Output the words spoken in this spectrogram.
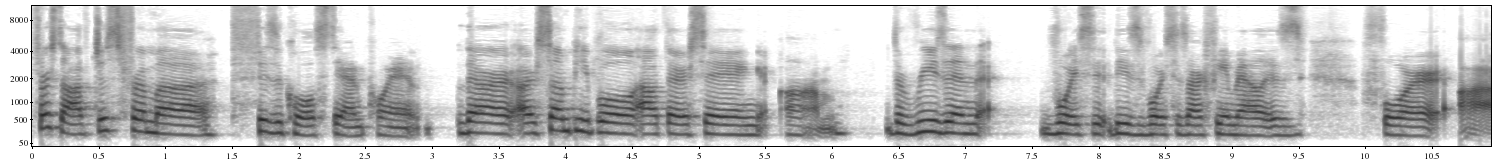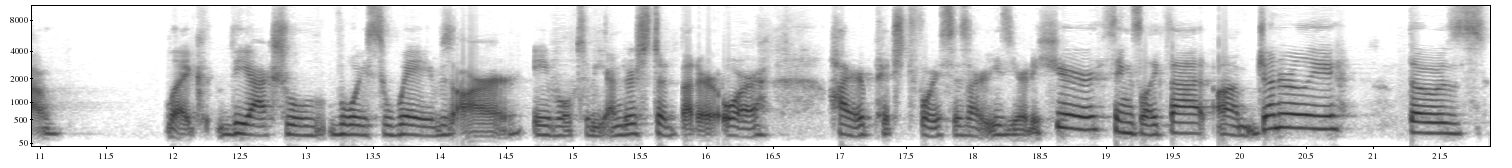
first off, just from a physical standpoint, there are some people out there saying um, the reason voice these voices are female is for uh, like the actual voice waves are able to be understood better or higher pitched voices are easier to hear things like that um, generally those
